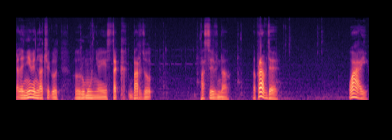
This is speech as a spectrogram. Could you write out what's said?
Ale nie wiem dlaczego Rumunia jest tak bardzo pasywna. Naprawdę. Why?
